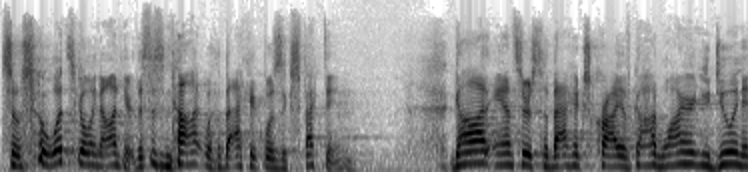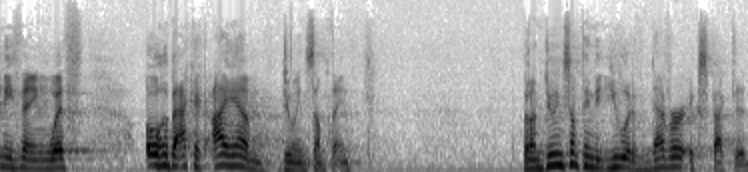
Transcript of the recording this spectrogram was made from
So, so what's going on here? This is not what Habakkuk was expecting. God answers Habakkuk's cry of, God, why aren't you doing anything with, oh, Habakkuk, I am doing something. But I'm doing something that you would have never expected.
